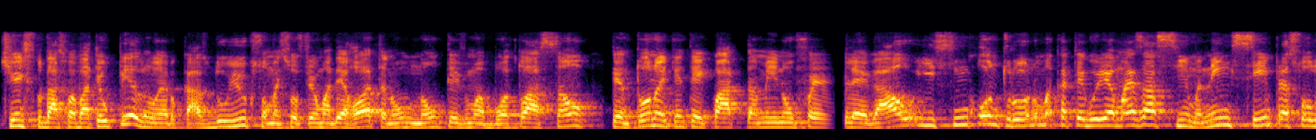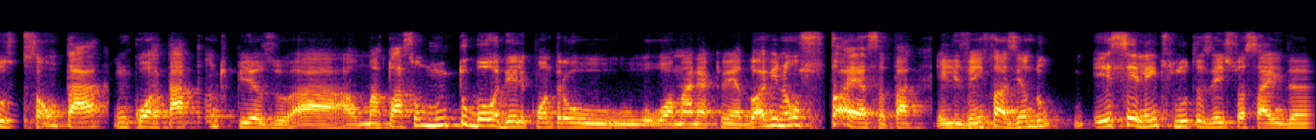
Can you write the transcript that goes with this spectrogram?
tinha dificuldade para bater o peso, não era o caso do Wilson, mas sofreu uma derrota, não, não teve uma boa atuação. Tentou no 84 também não foi legal e se encontrou numa categoria mais acima. Nem sempre a solução tá em cortar tanto peso. A, uma atuação muito boa dele contra o, o Amarac Medov, e não só essa, tá? Ele vem fazendo excelentes lutas desde sua saída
